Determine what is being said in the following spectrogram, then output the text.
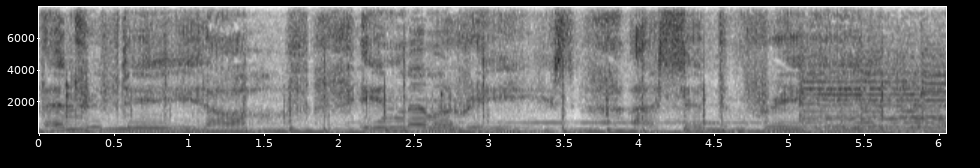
that drifted off in memories. I set them free.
